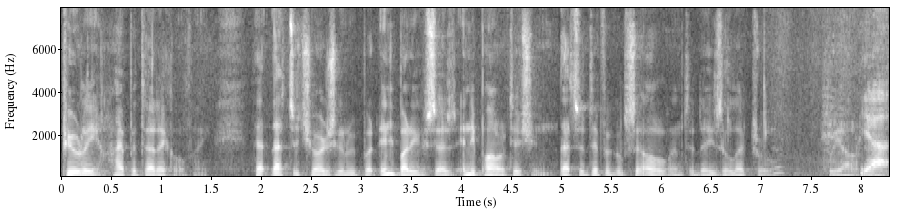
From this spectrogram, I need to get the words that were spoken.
purely hypothetical thing. That, that's a charge going to be put. Anybody who says, any politician, that's a difficult sell in today's electoral reality. Yeah,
